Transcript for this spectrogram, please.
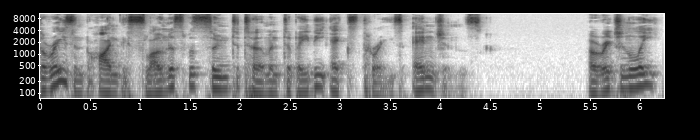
The reason behind this slowness was soon determined to be the X-3's engines. Originally,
